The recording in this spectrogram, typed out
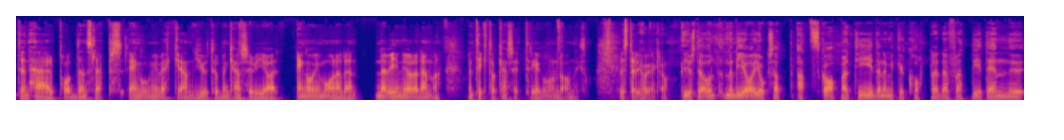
den här podden släpps en gång i veckan. Youtuben kanske vi gör en gång i månaden när vi hinner göra den. Va? Men TikTok kanske tre gånger om dagen. Liksom. Det ställer höga krav. Just det, och, men det gör ju också att, att skapartiden är mycket kortare därför att det är ett ännu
